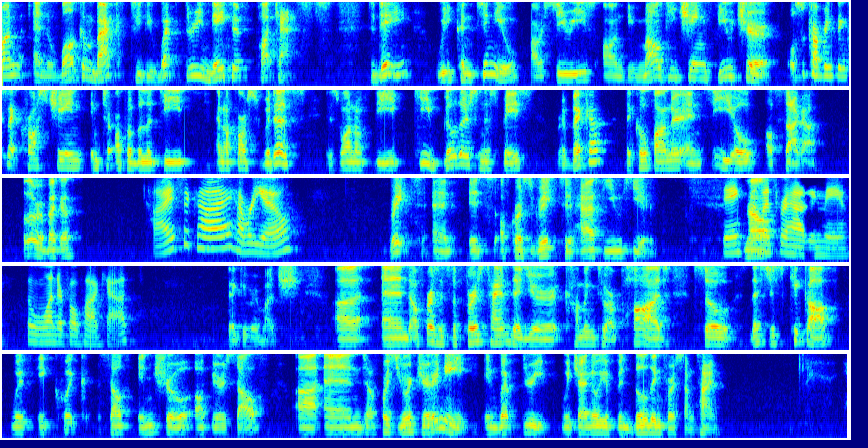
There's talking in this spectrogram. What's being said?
everyone, and welcome back to the Web3 Native Podcast. Today, we continue our series on the multi chain future, also covering things like cross chain interoperability. And of course, with us is one of the key builders in the space, Rebecca, the co founder and CEO of Saga. Hello, Rebecca. Hi, Shakai. How are you? Great. And it's, of course, great to have you here. Thanks now, so much for having me. It's a wonderful podcast. Thank you very much. Uh, and of course, it's the first time that you're coming to our pod. So let's just kick off with a quick self intro of yourself uh, and, of course, your journey in Web3, which I know you've been building for some time.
